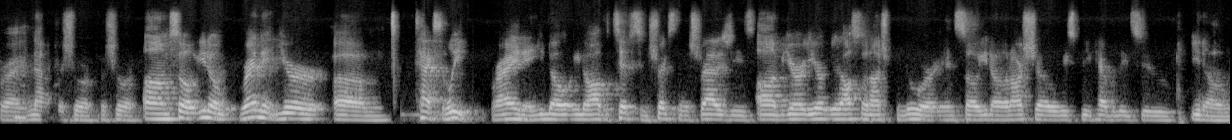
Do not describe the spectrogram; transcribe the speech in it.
right right. Not for sure for sure. Um so you know granted you're um tax elite right? And you know, you know all the tips and tricks and the strategies. Um, you're you're you're also an entrepreneur, and so you know, in our show, we speak heavily to you know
